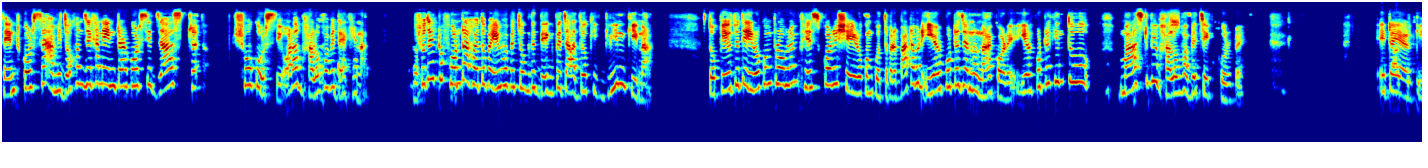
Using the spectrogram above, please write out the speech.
সেন্ড করছে আমি যখন যেখানে এন্টার করছি জাস্ট শো করছি। ওরা ভালোভাবে দেখে না। শুধু একটু ফোনটা হয়তো বা এইভাবে চোখ দিয়ে দেখবে যে আদৌ কি গ্রিন কিনা। তো কেউ যদি এরকম প্রবলেম ফেস করে সে এরকম করতে পারে। বাট আবার এয়ারপোর্টে যেন না করে এয়ারপোর্টে কিন্তু মাস্ট বি ভালোভাবে চেক করবে। এটাই আর কি।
